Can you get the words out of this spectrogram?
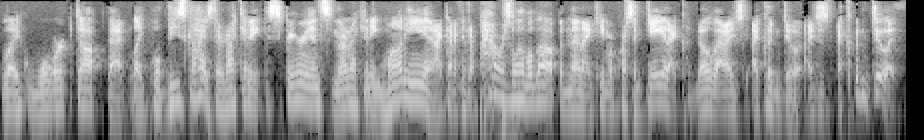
like worked up that like, well, these guys, they're not getting experience and they're not getting money and I got to get their powers leveled up. And then I came across a gate. I couldn't know that. I just, I couldn't do it. I just, I couldn't do it.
